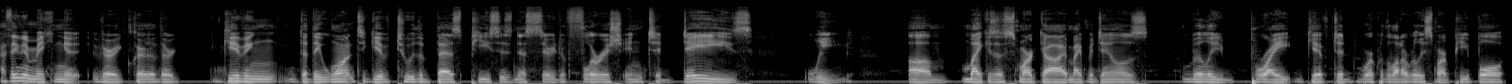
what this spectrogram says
I think they're making it very clear that they're giving that they want to give two of the best pieces necessary to flourish in today's league. Um, Mike is a smart guy. Mike McDaniel is really bright, gifted, work with a lot of really smart people.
